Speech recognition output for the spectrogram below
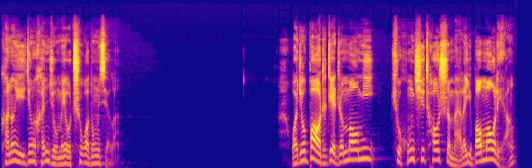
可能已经很久没有吃过东西了。我就抱着这只猫咪去红旗超市买了一包猫粮。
